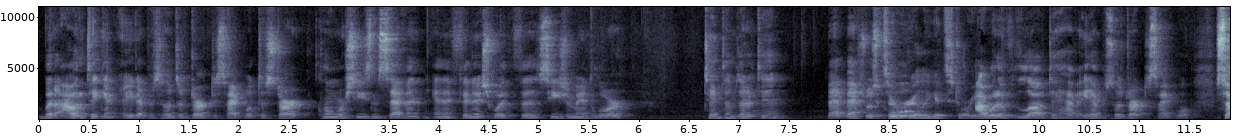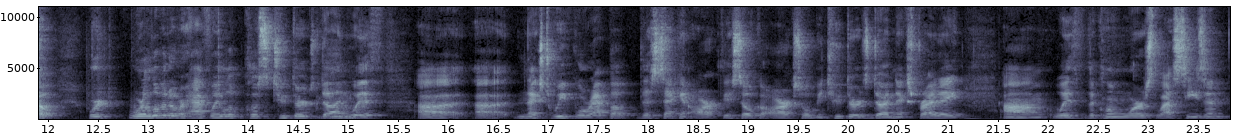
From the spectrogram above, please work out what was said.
But I would have taken eight episodes of Dark Disciple to start Clone Wars season seven and then finish with the Siege of Mandalore. Ten times out of ten. Bad Batch was It's cool. a really good story. I would have loved to have eight episodes of Dark Disciple. So we're we're a little bit over halfway, a little bit close to two thirds done hmm. with. Uh, uh, next week we'll wrap up the second arc, the Ahsoka arc. So we'll be two thirds done next Friday um, with the Clone Wars last season.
